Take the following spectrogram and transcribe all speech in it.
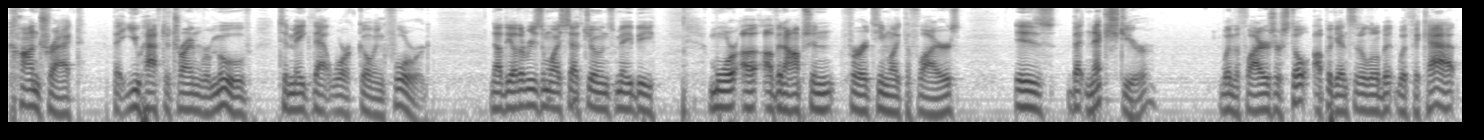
contract that you have to try and remove to make that work going forward. Now, the other reason why Seth Jones may be more uh, of an option for a team like the Flyers is that next year, when the Flyers are still up against it a little bit with the cap,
